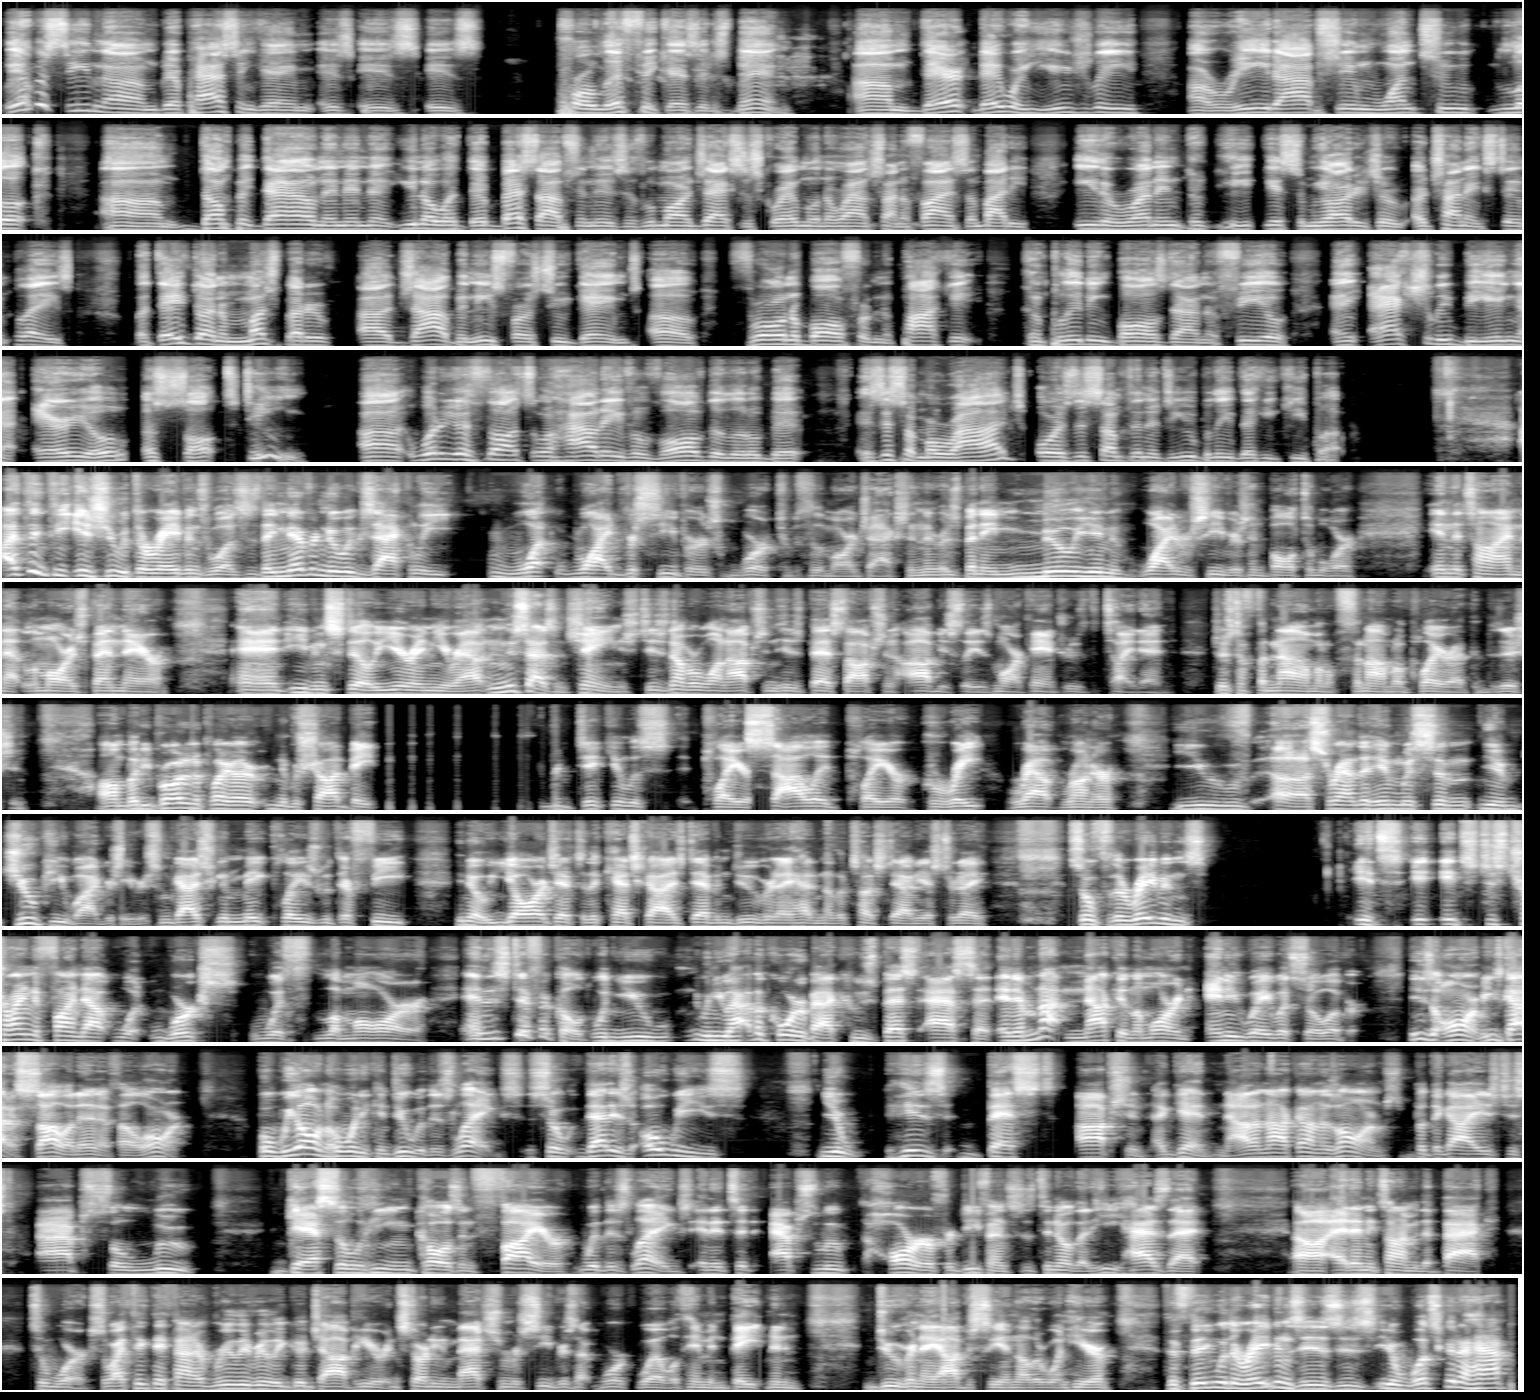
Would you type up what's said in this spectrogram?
we haven't seen um, their passing game is is is prolific as it has been. Um, they they were usually a read option, one two look um, dump it down, and then the, you know what their best option is is Lamar Jackson scrambling around trying to find somebody either running to get some yardage or, or trying to extend plays. But they've done a much better uh, job in these first two games of throwing the ball from the pocket, completing balls down the field, and actually being an aerial assault team. Uh, what are your thoughts on how they've evolved a little bit? Is this a mirage, or is this something that you believe they can keep up? I think the issue with the Ravens was is they never knew exactly what wide receivers worked with Lamar Jackson. There has been a million wide receivers in Baltimore in the time that Lamar has been there. And even still, year in, year out, and this hasn't changed. His number one option, his best option, obviously, is Mark Andrews, the tight end. Just a phenomenal, phenomenal player at the position. Um, but he brought in a player, Rashod Bateman, ridiculous player, solid player, great route runner. You've uh, surrounded him with some, you know, jukey wide receivers, some guys who can make plays with their feet, you know, yards after the catch guys. Devin Duvernay had another touchdown yesterday. So for the Ravens, it's it's just trying to find out what works with Lamar, and it's difficult when you when you have a quarterback whose best asset. And I'm not knocking Lamar in any way whatsoever. His arm, he's got a solid NFL arm, but we all know what he can do with his legs. So that is always you know his best option. Again, not a knock on his arms, but the guy is just absolute gasoline causing fire with his legs, and it's an absolute horror for defenses to know that he has that uh, at any time in the back to work. So I think they found a really, really good job here in starting to match some receivers that work well with him and Bateman, Duvernay, obviously another one here. The thing with the Ravens is, is you know what's going to happen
